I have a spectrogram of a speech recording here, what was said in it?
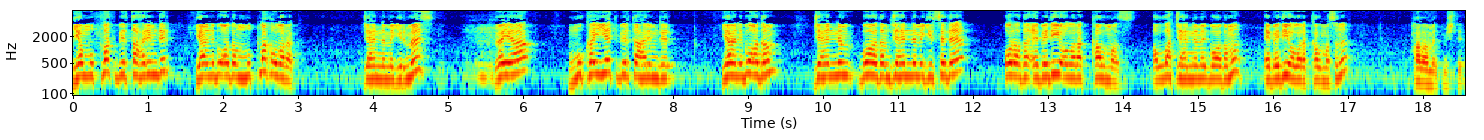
ya mutlak bir tahrimdir. Yani bu adam mutlak olarak cehenneme girmez. Veya mukayyet bir tahrimdir. Yani bu adam cehennem bu adam cehenneme girse de orada ebedi olarak kalmaz. Allah cehenneme bu adamı ebedi olarak kalmasını haram etmiştir.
